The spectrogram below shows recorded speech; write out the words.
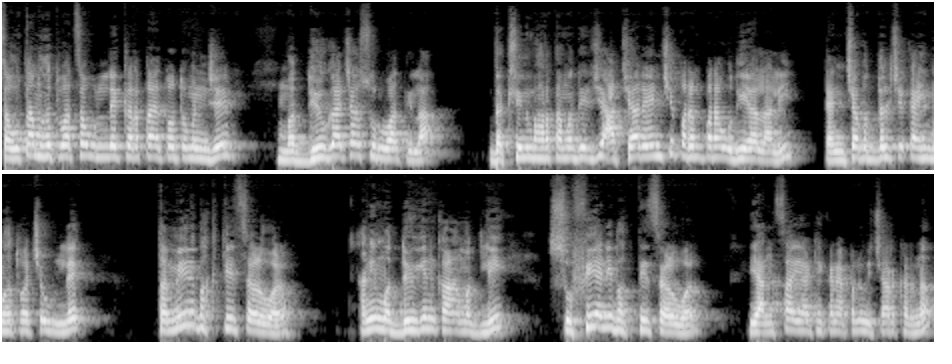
चौथा महत्त्वाचा उल्लेख करता येतो तो म्हणजे मध्ययुगाच्या सुरुवातीला दक्षिण भारतामध्ये जी आचार्यांची परंपरा उदयाला आली त्यांच्याबद्दलचे काही महत्त्वाचे उल्लेख. तमिळ भक्ती चळवळ आणि मध्ययुगीन काळामधली सुफी आणि भक्ती चळवळ यांचा या ठिकाणी आपण विचार करणं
